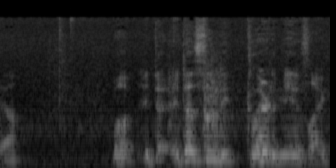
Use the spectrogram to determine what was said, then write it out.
It's, Yeah. Well, it, it does seem to, clear to me as like,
